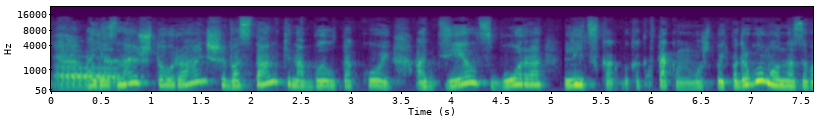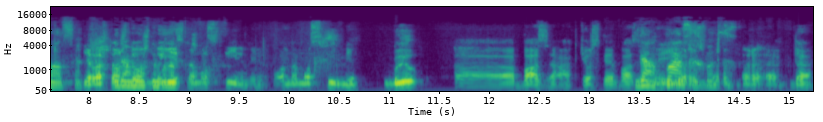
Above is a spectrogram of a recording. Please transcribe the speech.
А я а. знаю, что раньше в Останкино был такой отдел сбора лиц, как бы как-то так он, может быть, по-другому он назывался. Дело в том, что он было... есть на Мосфильме. Он на Мосфильме был, а, база, актерская база. Да, база, ее база. Э, да,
